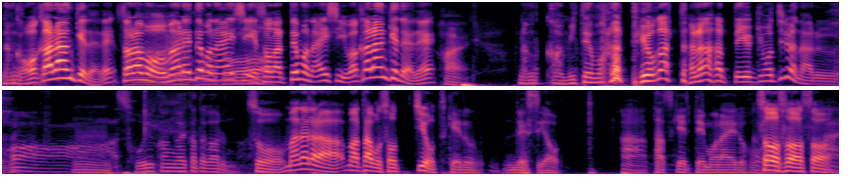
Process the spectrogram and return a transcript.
なんか分からんけどやね。それはもう生まれてもないし育ってもないし分からんけどやね。はい。なんか見てもらってよかったなっていう気持ちにはなる。はあ、うん。そういう考え方があるんだ。そう。まあだからまあ多分そっちをつけるんですよ。ああ助けてもらえる方そうそうそう、は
